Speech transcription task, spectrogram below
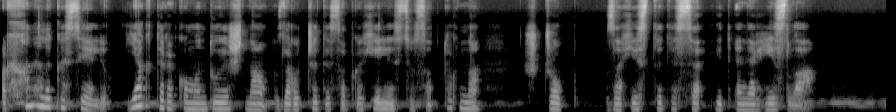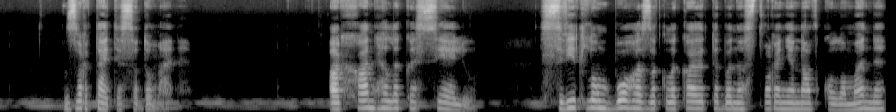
Архангеле Касіелю, як ти рекомендуєш нам заручитися прихильністю Сатурна, щоб захиститися від енергії зла? Звертайтеся до мене. Архангеле Касіелю, Світлом Бога закликаю тебе на створення навколо мене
